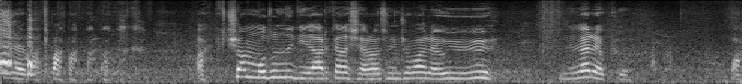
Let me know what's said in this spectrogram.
Şöyle bak bak bak bak bak. Bak, bak şu an modunda değil arkadaşlar. Az önce var ya üy, üy. neler yapıyor. Bak.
